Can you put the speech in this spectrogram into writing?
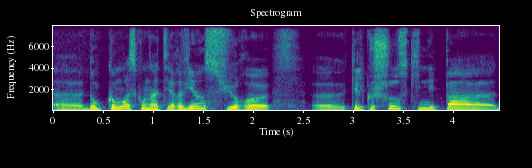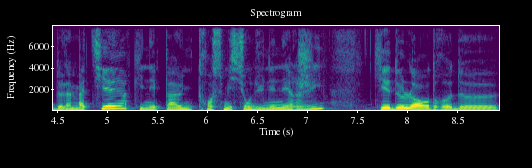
Euh, donc comment est-ce qu'on intervient sur euh, quelque chose qui n'est pas de la matière, qui n'est pas une transmission d'une énergie, qui est de l'ordre de,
